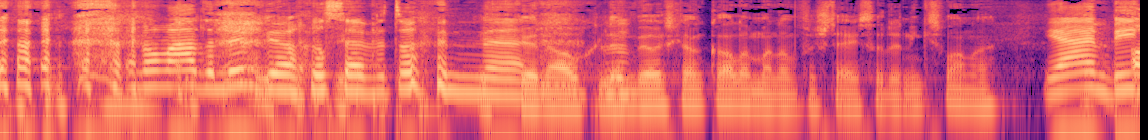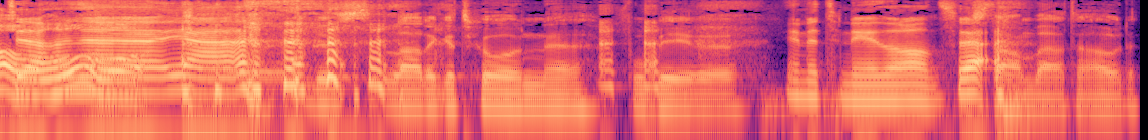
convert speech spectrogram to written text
Normaal de Limburgers hebben toch een... eh, ik kan ook Limburgs gaan kallen, maar dan versteest ze er niks van. Hè. ja, een beetje. Oh. eh, ja, Dus laat ik het gewoon eh, proberen in het Nederlands. Ja. staanbaar te houden.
